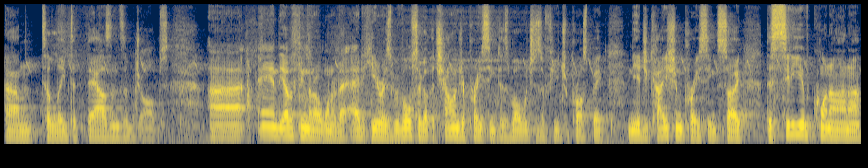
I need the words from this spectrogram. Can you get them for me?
um, to lead to thousands of jobs. Uh, and the other thing that I wanted to add here is we've also got the Challenger Precinct as well, which is a future prospect, and the Education Precinct. So the City of Kwinana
